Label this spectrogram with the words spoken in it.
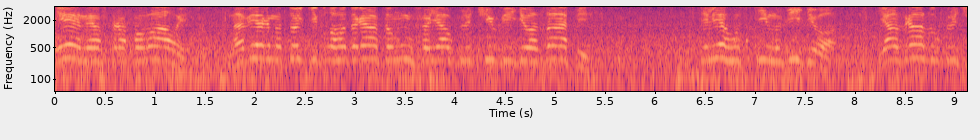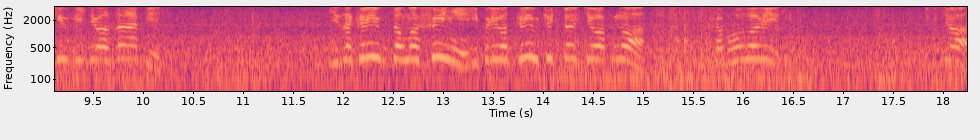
Ні, не оштрафували. Навірно, тільки благодаря тому, що я включив відеозапись. В телегу скину відео. Я зразу включив відеозапись. І закрився в машині і приоткрив чуть тільки окно, щоб говорити. І все.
